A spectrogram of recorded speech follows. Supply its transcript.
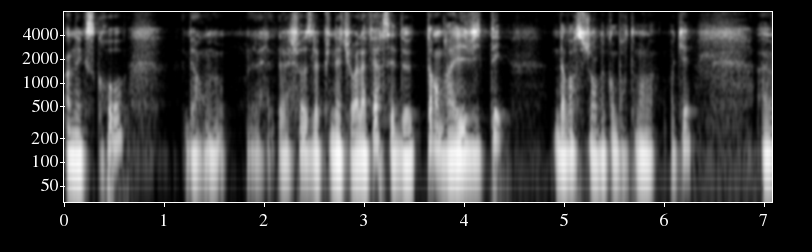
un, escroc, eh la, chose la plus naturelle à faire, c'est de tendre à éviter d'avoir ce genre de comportement-là. ok? Euh,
